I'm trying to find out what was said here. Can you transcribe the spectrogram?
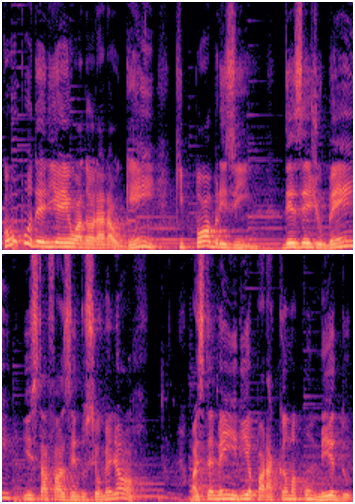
Como poderia eu adorar alguém que, pobrezinho, deseja o bem e está fazendo o seu melhor? Mas também iria para a cama com medo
